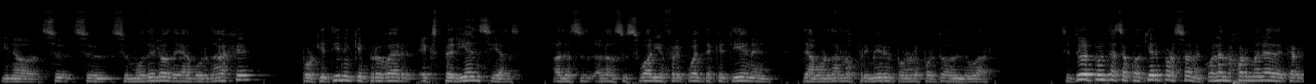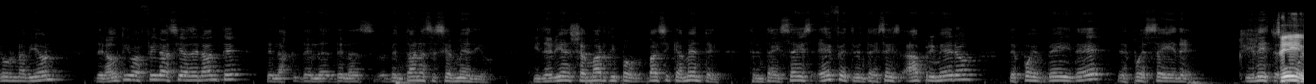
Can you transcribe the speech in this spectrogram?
you know, su, su, su, modelo de abordaje porque tienen que proveer experiencias a los, a los usuarios frecuentes que tienen de abordarlos primero y ponerlos por todo el lugar. Si tú le preguntas a cualquier persona cuál es la mejor manera de cargar un avión, de la última fila hacia adelante, de las, de, las ventanas hacia el medio. Y deberían llamar tipo básicamente 36F, 36A primero, después B y D, y después C y D. Y listo. Sí,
